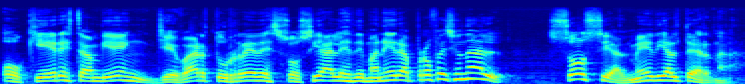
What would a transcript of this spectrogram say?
o quieres también llevar tus redes sociales de manera profesional, Social Media Alterna.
